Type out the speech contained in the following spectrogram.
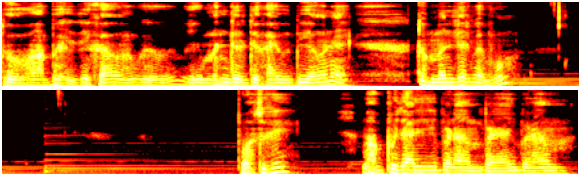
तो वहाँ पे देखा एक मंदिर दिखाई दिया उन्हें तो मंदिर में वो पहुँच गए। वहाँ पुजारी जी प्रणाम प्रणाम प्रणाम।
